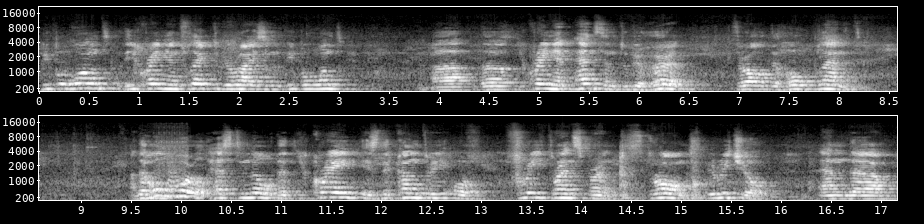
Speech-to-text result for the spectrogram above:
People want the Ukrainian flag to be rising. People want uh, the Ukrainian anthem to be heard throughout the whole planet. And the whole world has to know that Ukraine is the country of free, transparent, strong, spiritual, and uh,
